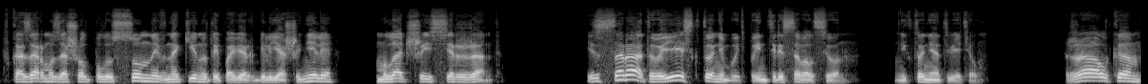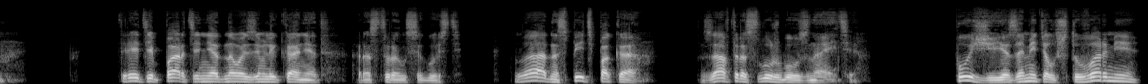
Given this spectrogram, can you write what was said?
в казарму зашел полусонный в накинутой поверх белья шинели младший сержант. «Из Саратова есть кто-нибудь?» — поинтересовался он. Никто не ответил. «Жалко. Третьей партии ни одного земляка нет», — расстроился гость. «Ладно, спите пока. Завтра службу узнаете». Позже я заметил, что в армии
